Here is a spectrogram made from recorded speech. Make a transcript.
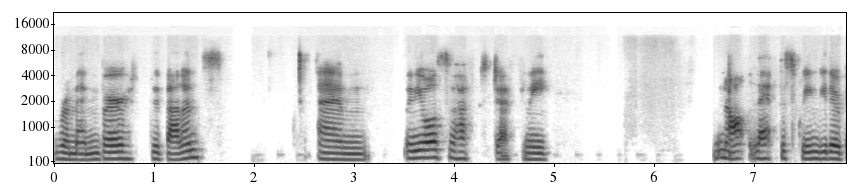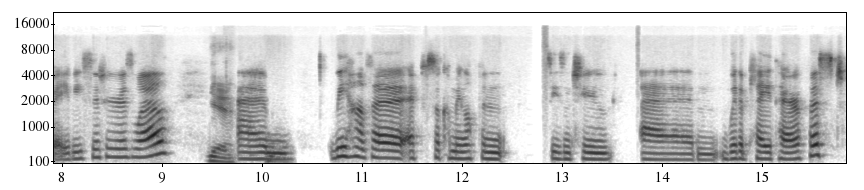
remember the balance um and you also have to definitely not let the screen be their babysitter as well. Yeah. Um, we have a episode coming up in season two um, with a play therapist.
